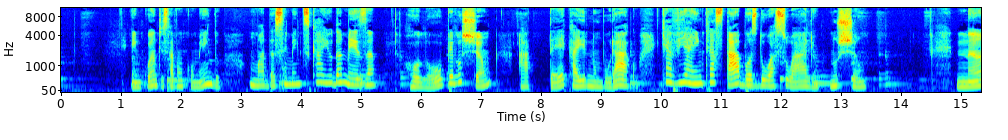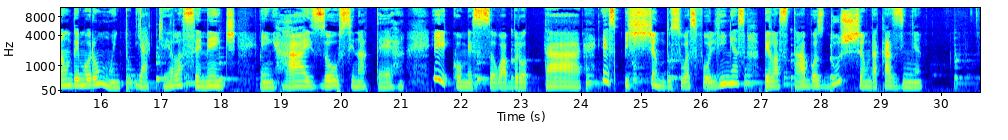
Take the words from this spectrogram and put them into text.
Enquanto estavam comendo, uma das sementes caiu da mesa, rolou pelo chão até cair num buraco que havia entre as tábuas do assoalho no chão. Não demorou muito e aquela semente enraizou-se na terra e começou a brotar, espichando suas folhinhas pelas tábuas do chão da casinha.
